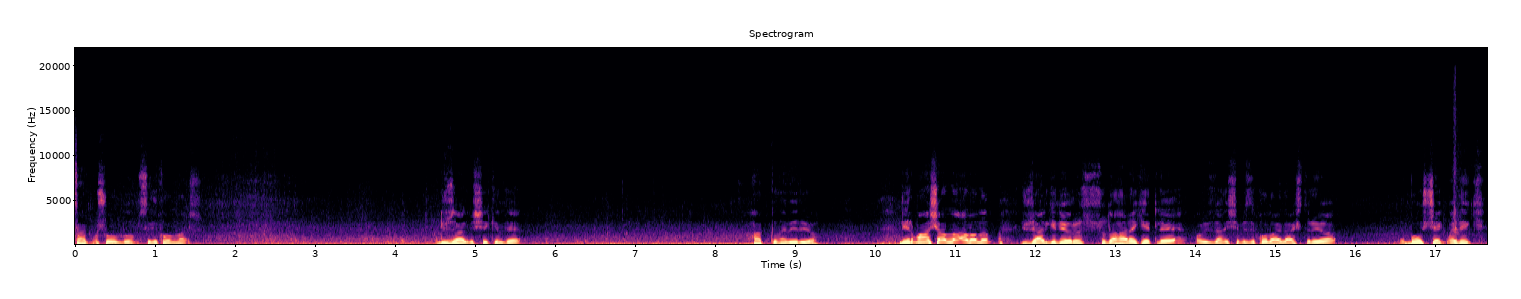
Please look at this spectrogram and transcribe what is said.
takmış olduğum silikonlar güzel bir şekilde hakkını veriyor. Bir maşallah alalım. Güzel gidiyoruz. Suda hareketli. O yüzden işimizi kolaylaştırıyor. Boş çekmedik.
